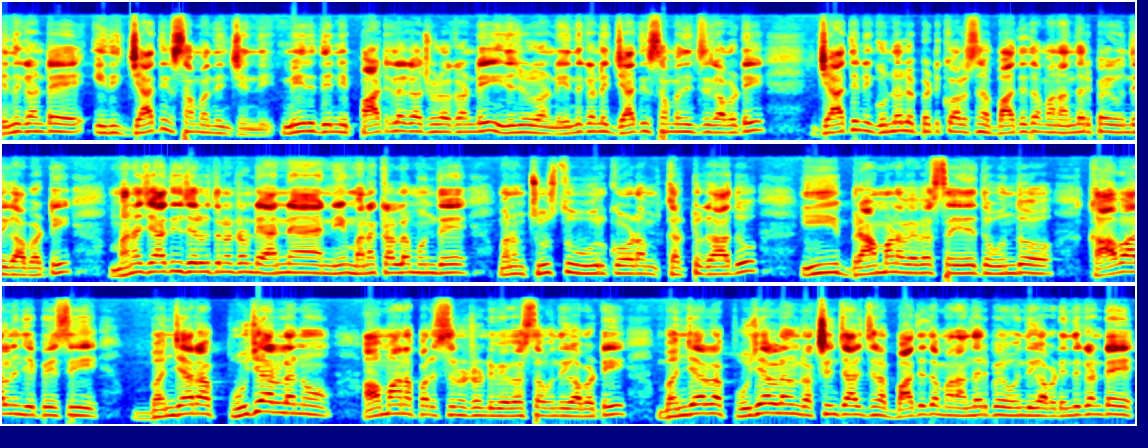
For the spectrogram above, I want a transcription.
ఎందుకంటే ఇది జాతికి సంబంధించింది. మీరు దీన్ని పార్టీలుగా చూడకండి ఇది చూడండి. ఎందుకంటే జాతికి సంబంధించింది కాబట్టి జాతిని గుండెలో పెట్టుకోవాల్సిన బాధ్యత మన అందరిపై ఉంది కాబట్టి మన జాతికి జరుగుతున్నటువంటి అన్యాయాన్ని మన కళ్ళ ముందే మనం చూస్తూ ఊరుకోవడం కరెక్ట్ కాదు. ఈ బ్రాహ్మణ వ్యవస్థ ఏదైతే ఉందో కావాలని చెప్పేసి బంజారా పూజారులను అవమానపరుస్తున్నటువంటి వ్యవస్థ ఉంది కాబట్టి బంజారాల పూజారులను రక్షించాల్సిన బాధ్యత మన అందరిపై ఉంది కాబట్టి. ఎందుకంటే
